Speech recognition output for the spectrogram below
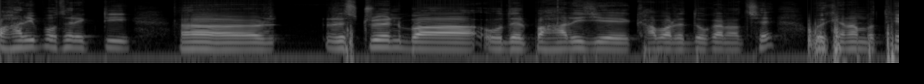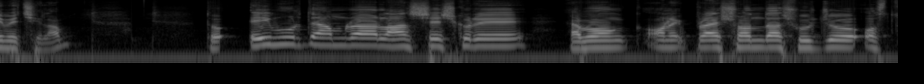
পাহাড়ি পথের একটি রেস্টুরেন্ট বা ওদের পাহাড়ি যে খাবারের দোকান আছে, ওইখানে আমরা থেমেছিলাম। তো এই মুহূর্তে আমরা লাঞ্চ শেষ করে এবং অনেক প্রায় সন্ধ্যা, সূর্য অস্ত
